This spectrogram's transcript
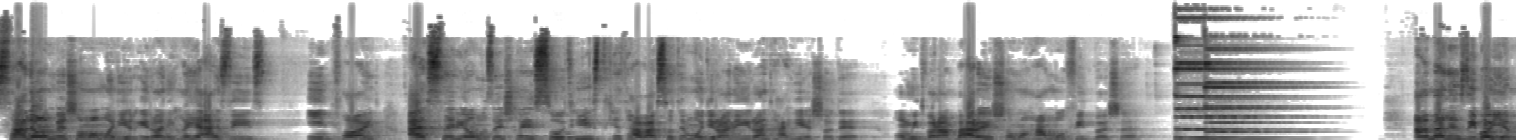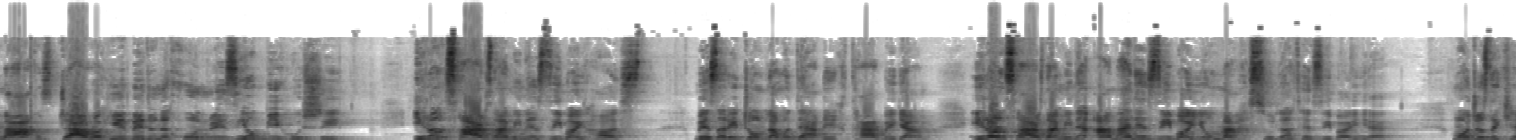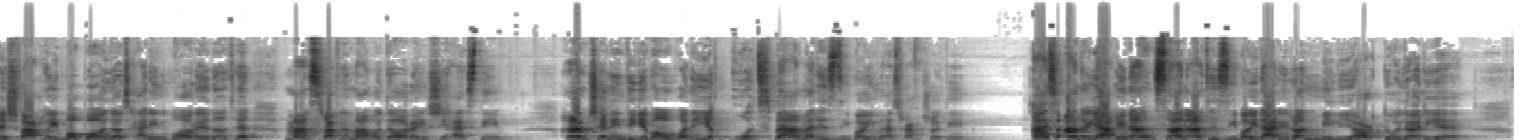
سلام به شما مدیر ایرانی های عزیز. این فایل از سری آموزش های صوتی است که توسط مدیران ایران تهیه شده. امیدوارم برای شما هم مفید باشه. عمل زیبایی مغز جراحی بدون خونریزی و بیهوشی. ایران سرزمین زیبایی هاست. بذارید جملم دقیق تر بگم. ایران سرزمین عمل زیبایی و محصولات زیباییه. جزو کشورهایی با بالاترین واردات مصرف مواد آرایشی هستیم. همچنین دیگه به عنوان یک قطب عمل زیبایی مطرح شدیم. قطعا و یقینا صنعت زیبایی در ایران میلیارد دلاریه.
